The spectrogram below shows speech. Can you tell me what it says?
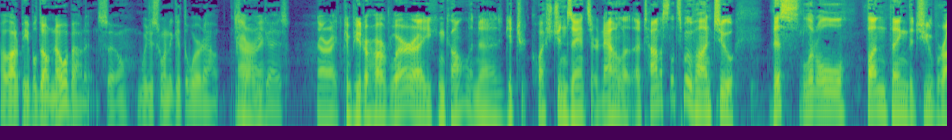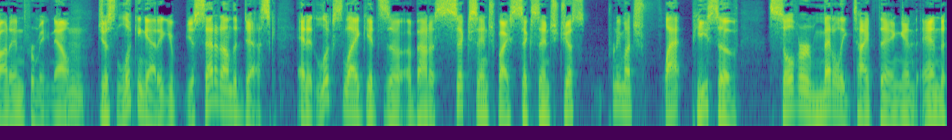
a lot of people don't know about it. So we just want to get the word out all right. you guys. All right, computer hardware. Uh, you can call and uh, get your questions answered. Now, uh, Thomas, let's move on to this little fun thing that you brought in for me. Now, mm. just looking at it, you you set it on the desk and it looks like it's a, about a six inch by six inch, just pretty much flat piece of silver metally type thing, and and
